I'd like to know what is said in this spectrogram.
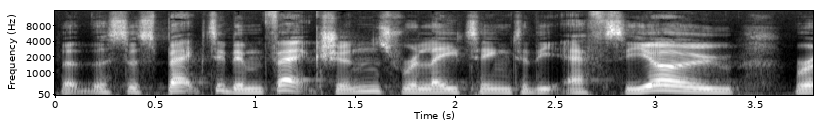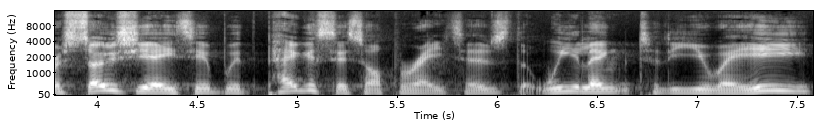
that the suspected infections relating to the FCO were associated with Pegasus operators that we linked to the UAE,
